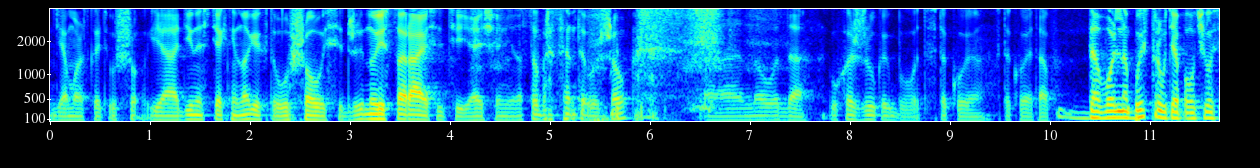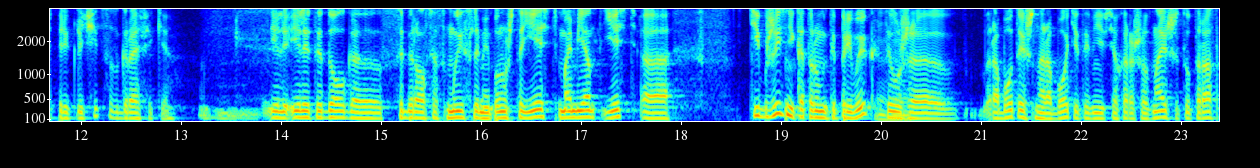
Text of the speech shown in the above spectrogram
Я, можно сказать, ушел. Я один из тех немногих, кто ушел из CG. Ну и стараюсь идти, я еще не на 100% ушел. А, но вот да, ухожу как бы вот в, такое, в такой этап. Довольно быстро у тебя получилось переключиться с графики? Или, или ты долго собирался с мыслями? Потому что есть момент, есть э, тип жизни, к которому ты привык, угу. ты уже работаешь на работе, ты в ней все хорошо знаешь, и тут раз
